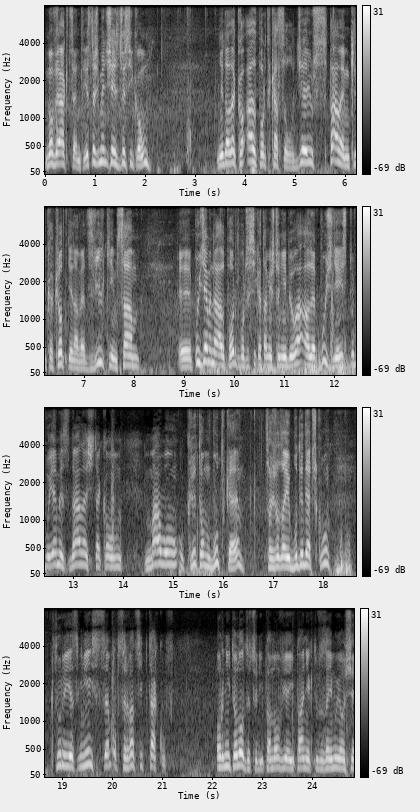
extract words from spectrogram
nowy akcent. Jesteśmy dzisiaj z Jessicą, niedaleko Alport Castle, gdzie już spałem kilkakrotnie nawet z Wilkiem, sam. Yy, Pójdziemy na Alport, bo Jessica tam jeszcze nie była, ale później spróbujemy znaleźć taką małą, ukrytą budkę, coś w rodzaju budyneczku, który jest miejscem obserwacji ptaków. Ornitolodzy, czyli panowie i panie, którzy zajmują się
